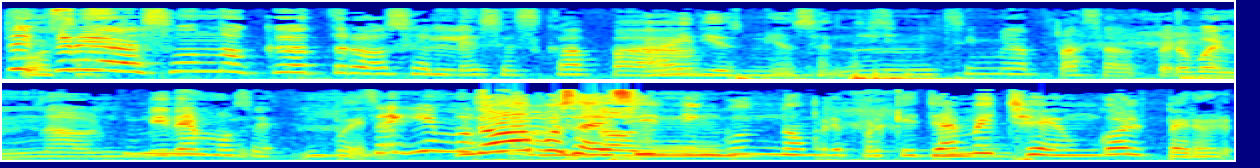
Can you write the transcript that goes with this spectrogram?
te cosa? creas, uno que otro se les escapa. Ay, Dios mío santísimo. Mm, sí me ha pasado, pero bueno, no olvidemos. eso. Bueno, Seguimos no vamos a decir don- ningún nombre porque ya me eché un gol, pero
